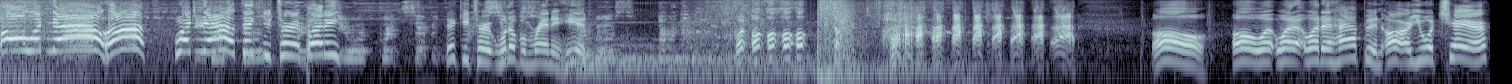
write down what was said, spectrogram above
Oh, what now, huh? What now? Thank you, turret, buddy. Thank you, turret. One of them ran and hid. What? Oh, oh, oh, oh. oh, oh, what, what, what happened? Oh, are you a chair?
